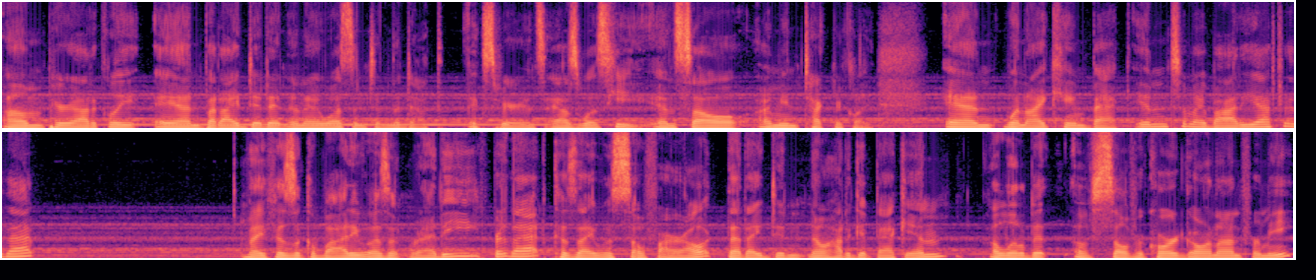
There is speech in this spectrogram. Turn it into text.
um, periodically, and but I did it, and I wasn't in the death experience, as was he. And so, I mean, technically. And when I came back into my body after that, my physical body wasn't ready for that because I was so far out that I didn't know how to get back in. A little bit of silver cord going on for me.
